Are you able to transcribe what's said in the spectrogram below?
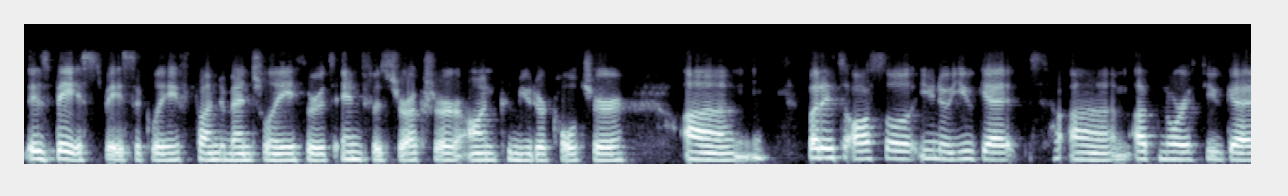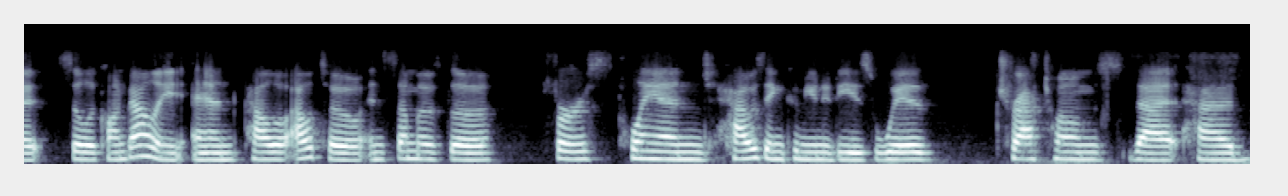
is based basically fundamentally through its infrastructure on commuter culture. Um, but it's also, you know, you get um, up north, you get Silicon Valley and Palo Alto, and some of the first planned housing communities with tract homes that had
